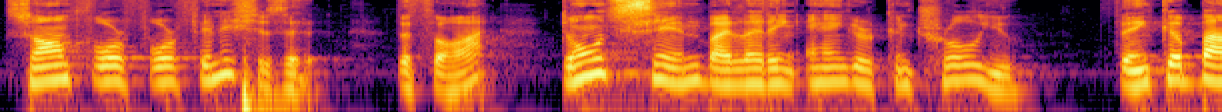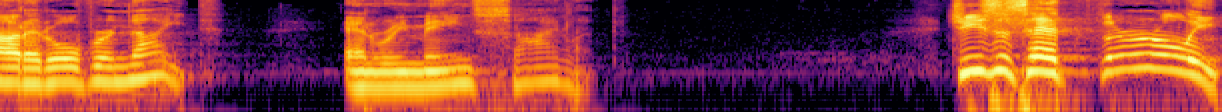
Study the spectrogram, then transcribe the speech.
Psalm 4:4 finishes it, the thought, "Don't sin by letting anger control you. Think about it overnight and remain silent." Jesus had thoroughly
